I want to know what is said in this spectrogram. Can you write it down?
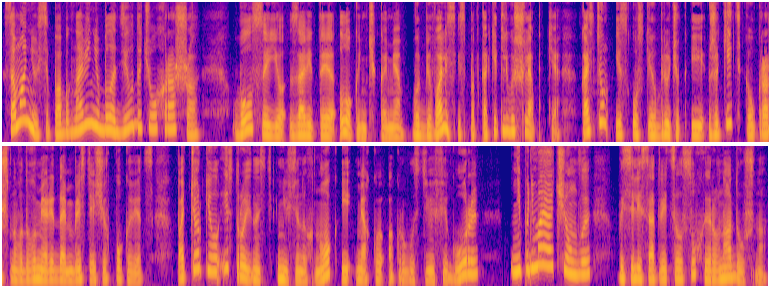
Сама Нюся по обыкновению была дива до чего хороша. Волосы ее, завитые локончиками, выбивались из-под кокетливой шляпки, Костюм из узких брючек и жакетика, украшенного двумя рядами блестящих пуговиц, подчеркивал и стройность Нюсиных ног, и мягкую округлость ее фигуры. «Не понимаю, о чем вы?» – Василиса ответила сухо и равнодушно.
